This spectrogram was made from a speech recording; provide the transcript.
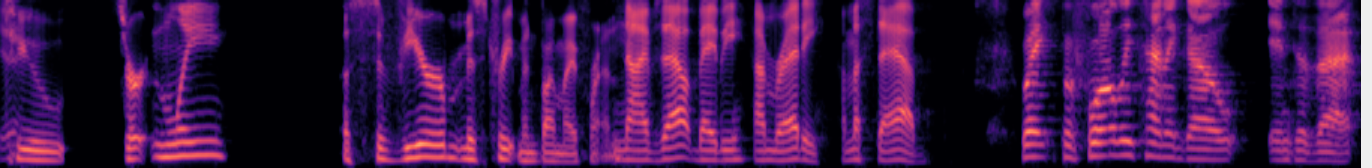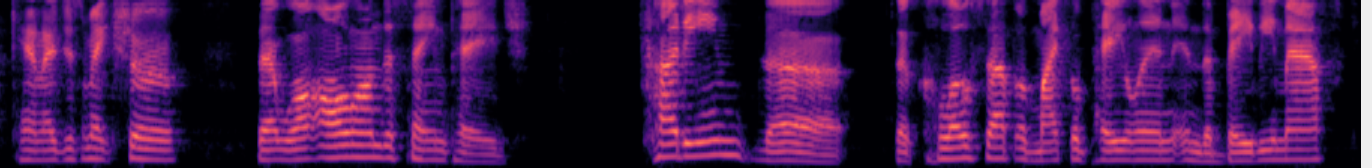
Do it. to certainly a severe mistreatment by my friends. Knives out, baby. I'm ready. I'm a stab. Wait, before we kind of go into that, can I just make sure that we're all on the same page? Cutting the the close up of Michael Palin in the baby mask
